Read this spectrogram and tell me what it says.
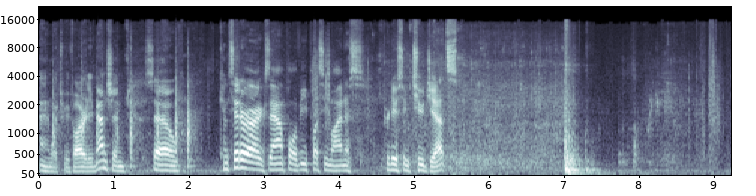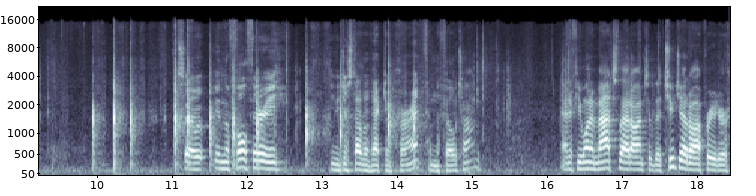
and which we've already mentioned. So consider our example of E plus E minus producing two jets. So in the full theory, you just have a vector current from the photon. And if you want to match that onto the two-jet operator,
